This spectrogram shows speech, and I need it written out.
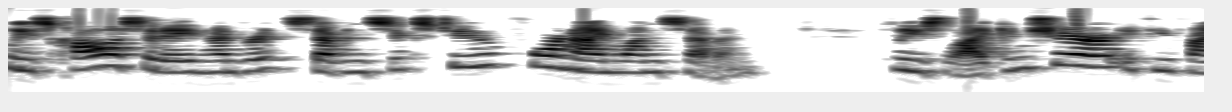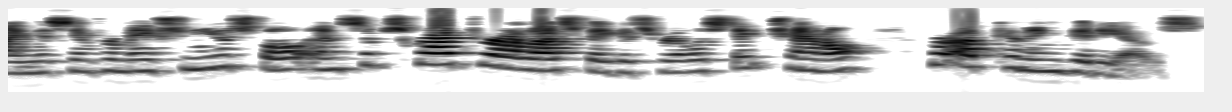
please call us at 800-762-4917. Please like and share if you find this information useful and subscribe to our Las Vegas Real Estate channel for upcoming videos.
